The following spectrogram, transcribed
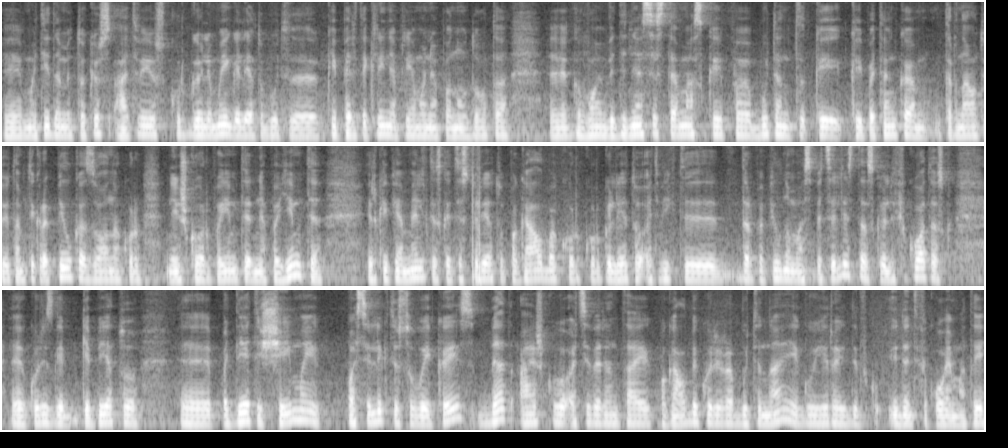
matydami tokius atvejus, kur galimai galėtų būti e, kaip perteklinė priemonė panaudota, e, galvojam vidinės sistemas, kaip būtent, kai, kai patenka tarnautojai tam tikrą pilką zoną, kur neiško ir paimti ir nepaimti, ir kaip jam elgtis, kad jis turėtų pagalbą, kur, kur galėtų atvykti dar papildomas specialistas, kvalifikuotas, kuris gebėtų padėti šeimai pasilikti su vaikais, bet aišku atsiveriant tai pagalbai, kur yra būtina, jeigu yra identifikuojama. Tai,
